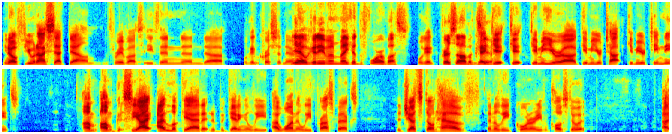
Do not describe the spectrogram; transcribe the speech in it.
you know, if you and I sat down, the three of us, Ethan and uh, we'll get Chris in there. Yeah, we could even make it the four of us. We'll get Chris Ovens. okay. here. Get, get, give me your uh, give me your top give me your team needs. I'm I'm see I I look at it at getting elite. I want elite prospects. The Jets don't have an elite corner even close to it. Uh,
